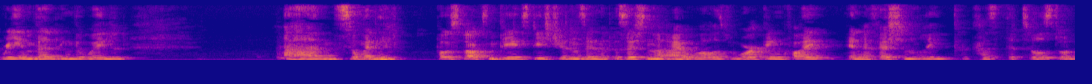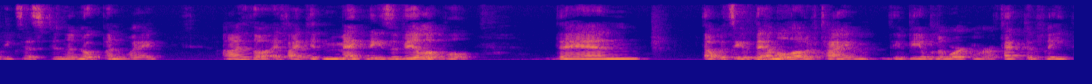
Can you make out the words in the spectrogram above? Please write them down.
reinventing the wheel. And so many postdocs and PhD students in the position that I was working quite inefficiently because the tools don't exist in an open way. And I thought if I could make these available, then that would save them a lot of time. They'd be able to work more effectively,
